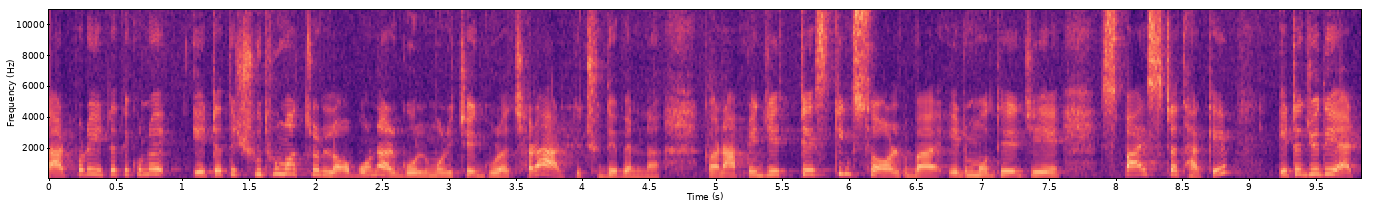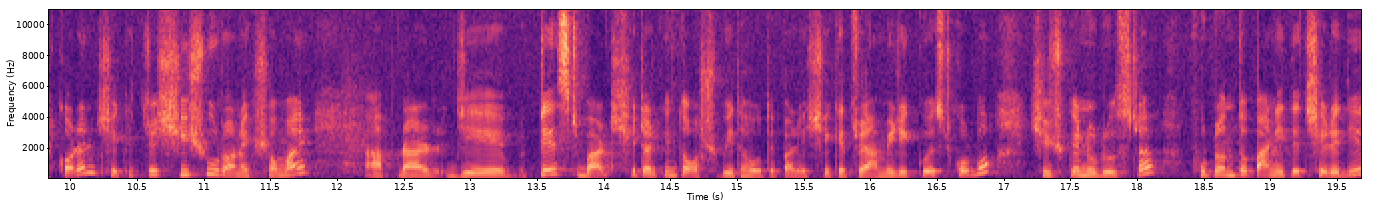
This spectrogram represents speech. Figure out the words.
তারপরে এটাতে কোনো, এটাতে শুধুমাত্র লবণ আর গোলমরিচের গুঁড়া ছাড়া আর কিছু দেবেন না। কারণ আপনি যে টেস্টিং সল্ট বা এর মধ্যে যে স্পাইসটা থাকে, এটা যদি অ্যাড করেন, সেক্ষেত্রে শিশুর অনেক সময় আপনার যে টেস্ট বার্ড সেটার কিন্তু অসুবিধা হতে পারে। সেক্ষেত্রে আমি রিকোয়েস্ট করব শিশুকে নুডলসটা ফুটন্ত পানিতে ছেড়ে দিয়ে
